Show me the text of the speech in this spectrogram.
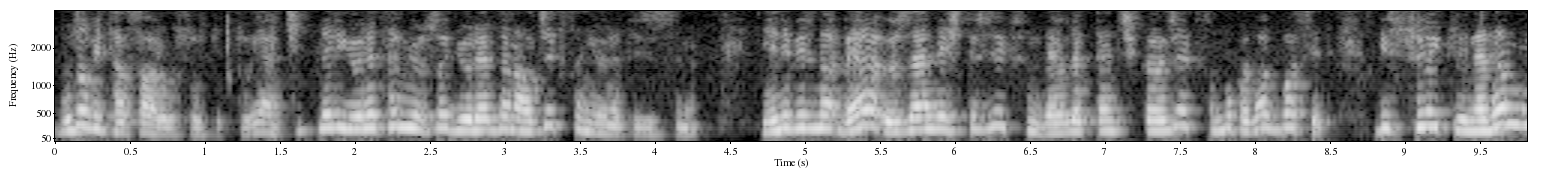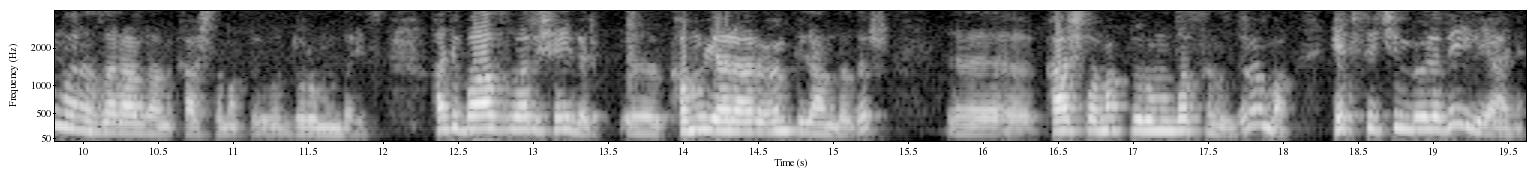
bu da bir tasarrufsuzluktur. Yani kitleri yönetemiyorsa görevden alacaksın yöneticisini. Yeni birine veya özelleştireceksin, devletten çıkaracaksın. Bu kadar basit. Biz sürekli neden bunların zararlarını karşılamak durumundayız? Hadi bazıları şeydir, e, kamu yararı ön plandadır. E, karşılamak durumundasınızdır ama hepsi için böyle değil yani.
